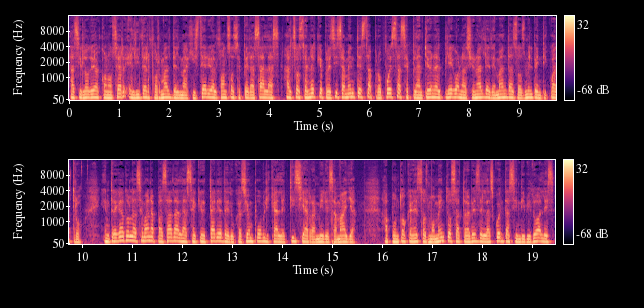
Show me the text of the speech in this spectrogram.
Así lo dio a conocer el líder formal del magisterio Alfonso Cepeda Salas, al sostener que precisamente esta propuesta se planteó en el Pliego Nacional de Demandas 2024, entregado la semana pasada a la secretaria de Educación Pública Leticia Ramírez Amaya. Apuntó que en estos momentos, a través de las cuentas individuales,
